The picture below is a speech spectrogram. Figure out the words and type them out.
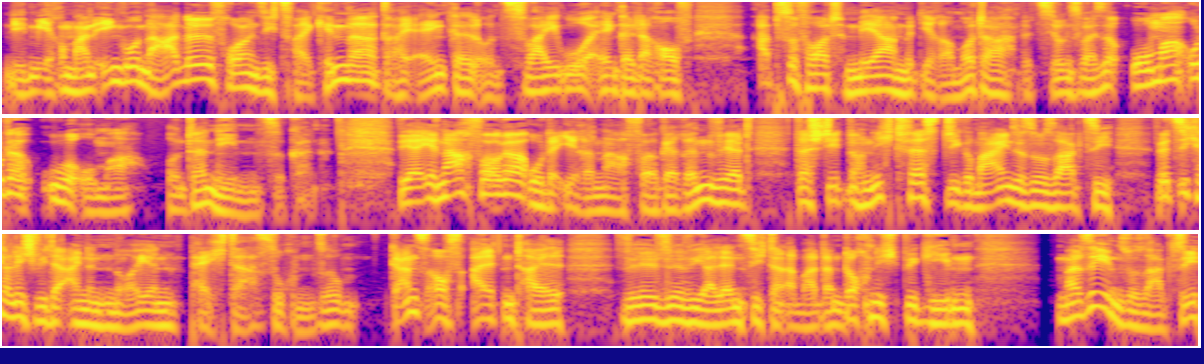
Neben ihrem Mann Ingo Nagel freuen sich zwei Kinder, drei Enkel und zwei Urenkel darauf, ab sofort mehr mit ihrer Mutter bzw. Oma oder Uroma unternehmen zu können. Wer ihr Nachfolger oder ihre Nachfolgerin wird, das steht noch nicht fest. Die Gemeinde, so sagt sie, wird sicherlich wieder einen neuen Pächter suchen. So ganz aufs alten Teil will Silvia Lenz sich dann aber dann doch nicht begeben. Mal sehen, so sagt sie.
